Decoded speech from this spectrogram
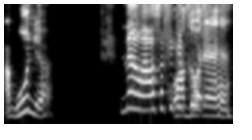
agulha? Não, ela só fica. Ou a dor é.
